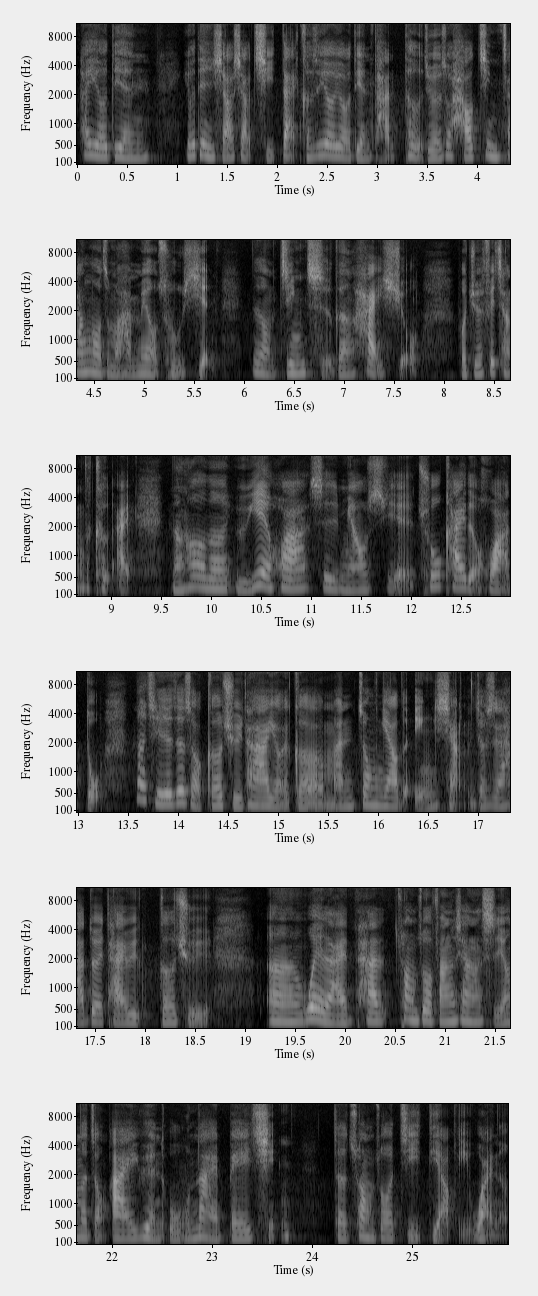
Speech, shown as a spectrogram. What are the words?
她有点有点小小期待，可是又有点忐忑，觉得说好紧张哦，怎么还没有出现？那种矜持跟害羞，我觉得非常的可爱。然后呢，雨夜花是描写初开的花朵。那其实这首歌曲它有一个蛮重要的影响，就是它对台语歌曲，嗯，未来他创作方向使用那种哀怨、无奈、悲情的创作基调以外呢，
